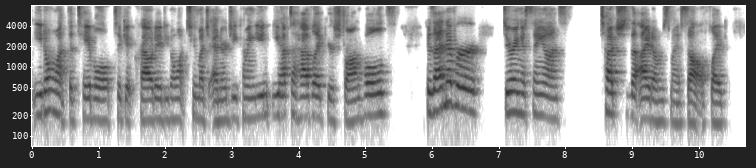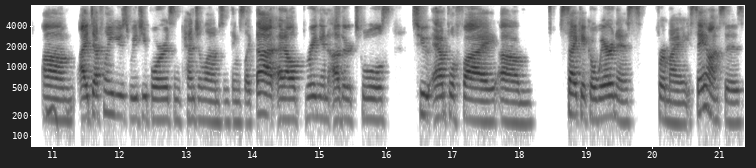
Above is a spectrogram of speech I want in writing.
you don't want the table to get crowded. You don't want too much energy coming. You, you have to have like your strongholds. Because I never, during a seance, touch the items myself. Like um, I definitely use Ouija boards and pendulums and things like that. And I'll bring in other tools to amplify um, psychic awareness for my seances.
